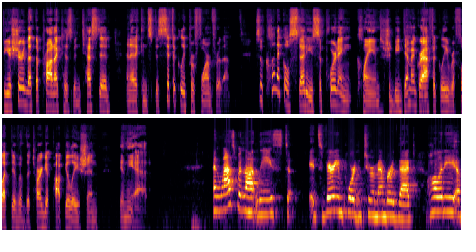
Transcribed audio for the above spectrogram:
be assured that the product has been tested and that it can specifically perform for them. So, clinical studies supporting claims should be demographically reflective of the target population in the ad. And last but not least, it's very important to remember that quality of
